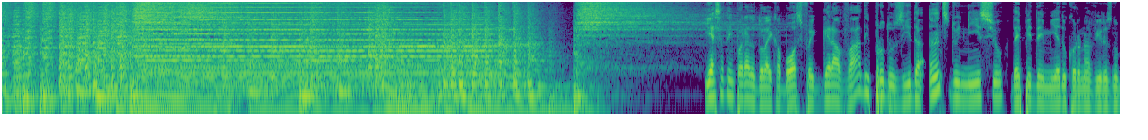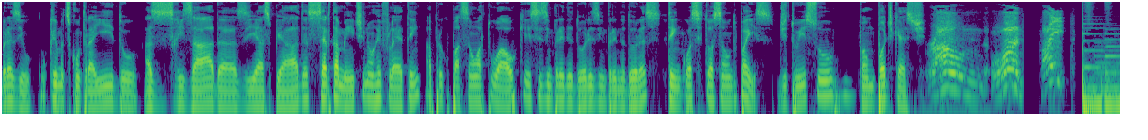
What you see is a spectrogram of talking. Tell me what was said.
E essa temporada do Like a Boss foi gravada e produzida antes do início da epidemia do coronavírus no Brasil. O clima descontraído, as risadas e as piadas certamente não refletem a preocupação atual que esses empreendedores e empreendedoras têm com a situação do país. Dito isso, vamos podcast. Round one, fight!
